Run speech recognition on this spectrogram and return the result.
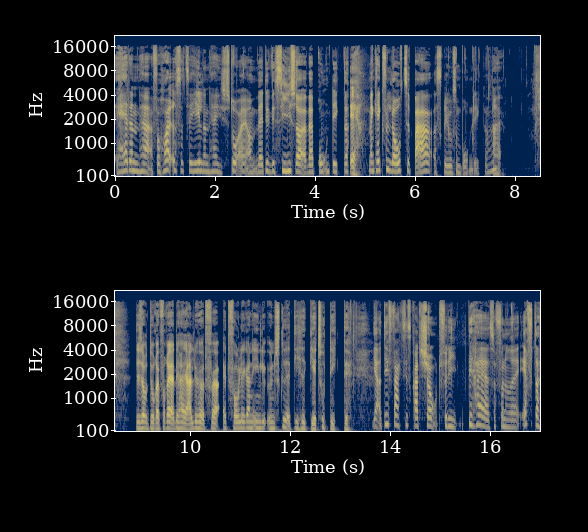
have den her forholdelse til hele den her historie om, hvad det vil sige så at være brun digter. Ja. Man kan ikke få lov til bare at skrive som brun digter. Ikke? Nej. Det er du refererer, det har jeg aldrig hørt før, at forlæggerne egentlig ønskede, at de hed ghetto-digte. Ja, og det er faktisk ret sjovt, fordi det har jeg altså fundet ud af efter,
